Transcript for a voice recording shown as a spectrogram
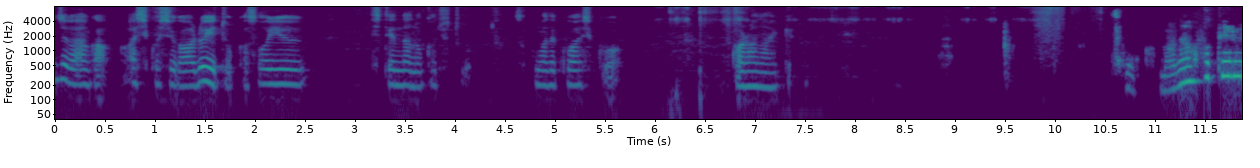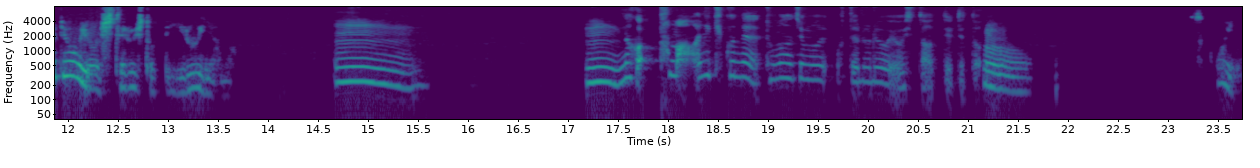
例えばなんか足腰が悪いとかそういう視点なのかちょっとそこまで詳しくはわからないけど。そうか。まだホテル療養してる人っているんやな。うーん。うん、なんかたまに聞くね。友達もホテル療養したって言ってた。うん。すごいね。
